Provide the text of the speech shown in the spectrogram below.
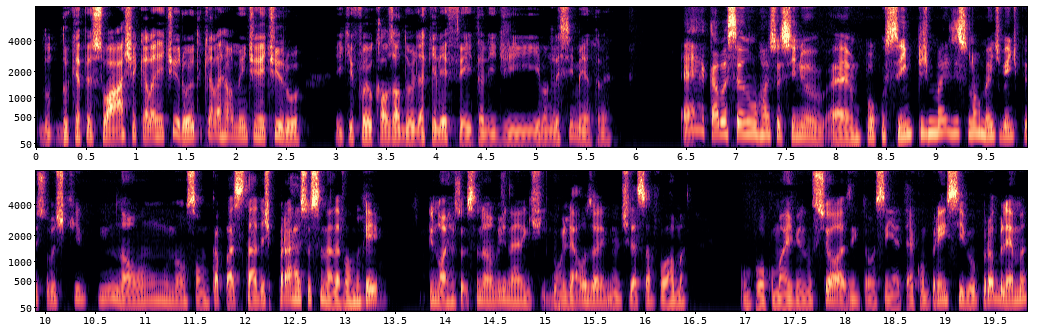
Do, do que a pessoa acha que ela retirou e do que ela realmente retirou. E que foi o causador daquele efeito ali de emagrecimento, né? É, acaba sendo um raciocínio é, um pouco simples, mas isso normalmente vem de pessoas que não, não são capacitadas para raciocinar da forma que, que nós raciocinamos, né? Enfim, olhar os alimentos dessa forma um pouco mais minuciosa. Então, assim, é até compreensível. O problema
